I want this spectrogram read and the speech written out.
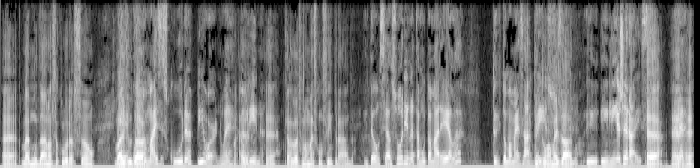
é, vai mudar a nossa coloração vai é, ajudar. Quanto mais escura, pior, não é? A é, urina. É, porque ela vai ficando mais concentrada. Então, se a sua urina está muito amarela, tem que tomar mais água, Tem que é tomar isso? mais água. Em, em linhas gerais. É, é, é.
